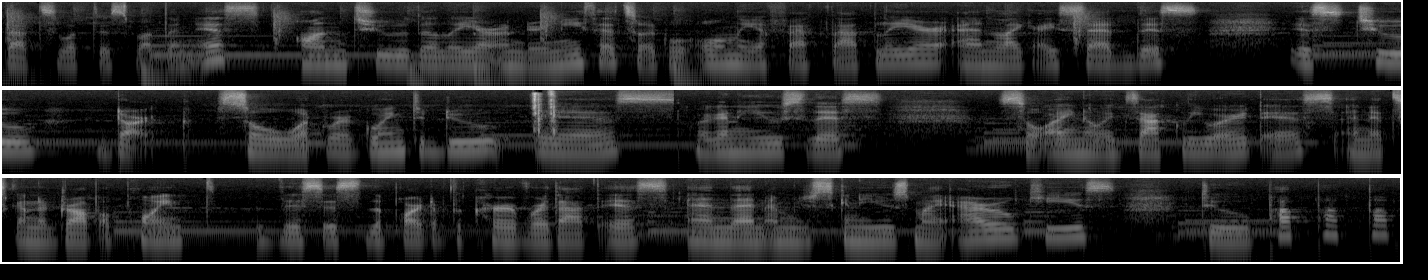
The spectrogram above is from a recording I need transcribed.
that's what this button is, onto the layer underneath it. So it will only affect that layer. And like I said, this is too dark. So what we're going to do is we're gonna use this so I know exactly where it is and it's gonna drop a point. This is the part of the curve where that is and then I'm just gonna use my arrow keys to pop pop pop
